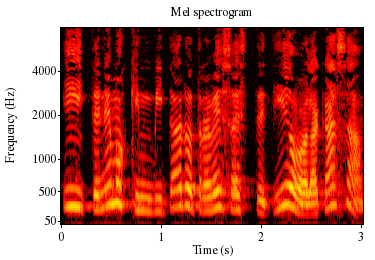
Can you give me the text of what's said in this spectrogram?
y tenemos que invitar otra vez a este tío a la casa.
